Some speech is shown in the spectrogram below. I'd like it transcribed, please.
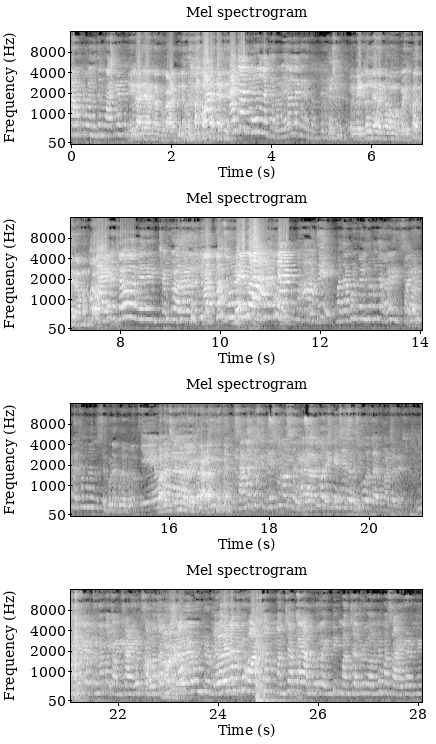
ఆడపిల్ల వాళ్ళిద్దరు రాకేటే నేను అదే నాకు ఒక ఆడపిల్ల కూడా కావాలి. అయితే అది వేరే వాళ్ళ దగ్గర వేరే వాళ్ళ దగ్గర ఇద్దాం. ఎట్లా పోయి వేరే చెప్పు అక్క ఎవరైనా మీకు వాట్సాప్ మంచి అబ్బాయి అల్లుడు ఇంటికి మంచి అల్లుడు కావాలంటే మా సాయి గారిని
